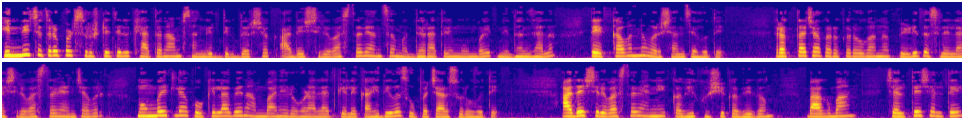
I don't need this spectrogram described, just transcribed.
हिंदी चित्रपटसृष्टीतील ख्यातनाम संगीत दिग्दर्शक आदेश श्रीवास्तव यांचं मध्यरात्री मुंबईत निधन झालं. ते एक्कावन्न वर्षांचे होते. रक्ताच्या कर्करोगानं पीडित असलेल्या श्रीवास्तव यांच्यावर मुंबईतल्या कोकिलाबेन अंबानी रुग्णालयात गेले काही दिवस उपचार सुरू होते. आदेश श्रीवास्तव यांनी कभी खुशी कभी गम बागबान चलते चलते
